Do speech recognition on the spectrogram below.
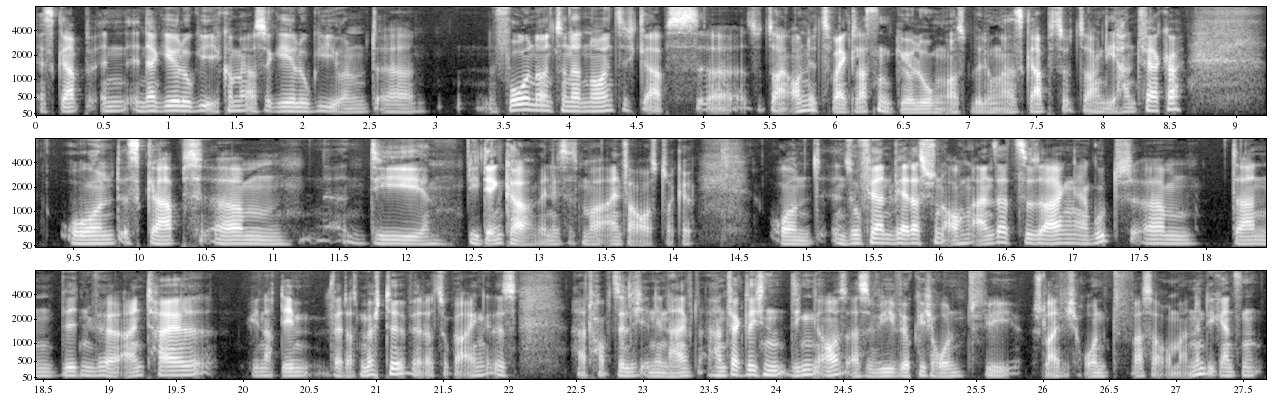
Es gab in, in der Geologie, ich komme ja aus der Geologie und äh, vor 1990 gab es äh, sozusagen auch eine Zwei-Klassen-Geologenausbildung. Also es gab sozusagen die Handwerker und es gab ähm, die, die Denker, wenn ich es mal einfach ausdrücke. Und insofern wäre das schon auch ein Ansatz zu sagen, ja gut, ähm, dann bilden wir einen Teil, je nachdem, wer das möchte, wer dazu geeignet ist, hat hauptsächlich in den handwerklichen Dingen aus, also wie wirklich rund, wie schleifig rund, was auch immer, ne? die ganzen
